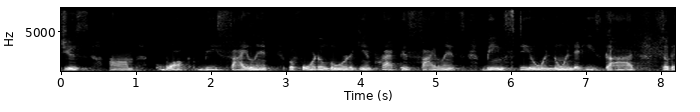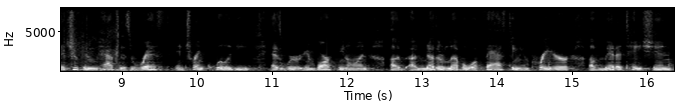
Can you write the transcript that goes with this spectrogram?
just um, walk, be silent before the Lord. Again, practice silence, being still and knowing that He's God, so that you can have this rest and tranquility as we're embarking on a, another level of fasting and prayer, of meditation.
